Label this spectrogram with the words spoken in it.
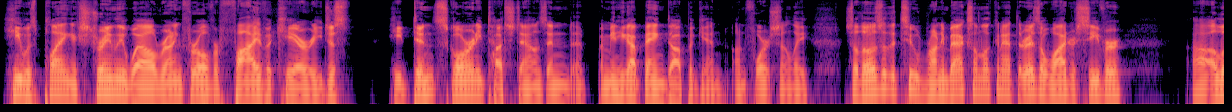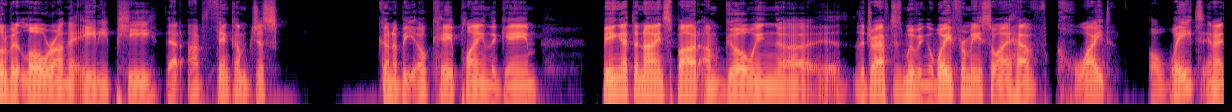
he was playing extremely well, running for over five a carry. Just he didn't score any touchdowns, and uh, I mean he got banged up again, unfortunately. So those are the two running backs I'm looking at. There is a wide receiver. Uh, a little bit lower on the ADP that I think I'm just going to be okay playing the game. Being at the nine spot, I'm going. Uh, the draft is moving away from me, so I have quite a wait, and I,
